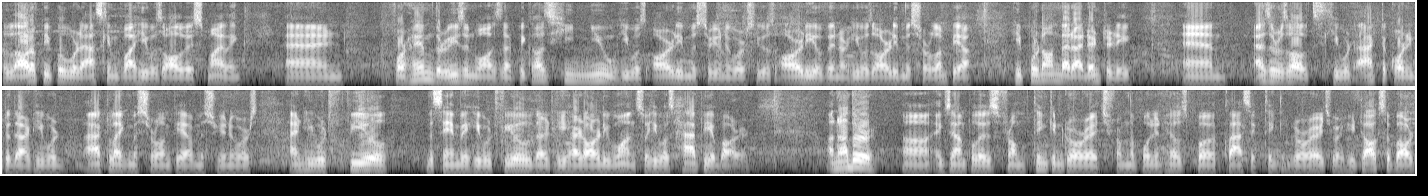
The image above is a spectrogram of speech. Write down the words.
a lot of people would ask him why he was always smiling. And for him, the reason was that because he knew he was already Mr. Universe, he was already a winner, he was already Mr. Olympia, he put on that identity. And as a result, he would act according to that. He would act like Mr. Olympia, Mr. Universe, and he would feel the same way. He would feel that he had already won, so he was happy about it. Another uh, example is from Think and Grow Rich, from Napoleon Hill's book, classic Think and Grow Rich, where he talks about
